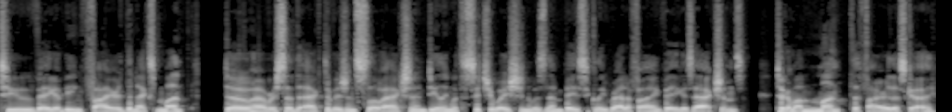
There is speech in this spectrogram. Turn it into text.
to Vega being fired the next month. Doe, however, said that Activision's slow action in dealing with the situation was them basically ratifying Vega's actions. Took him a month to fire this guy.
